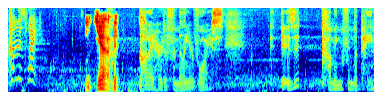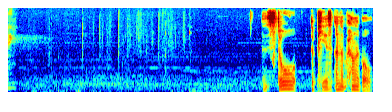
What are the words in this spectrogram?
come this way. Yeah, I it- thought I heard a familiar voice. I- Is it coming from the painting? This door appears unopenable,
